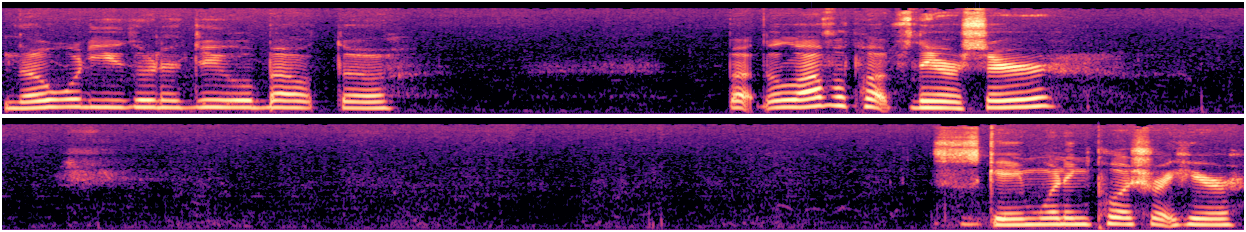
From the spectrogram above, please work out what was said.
Now what are you gonna do about the about the lava pups there, sir? This is game winning push right here.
